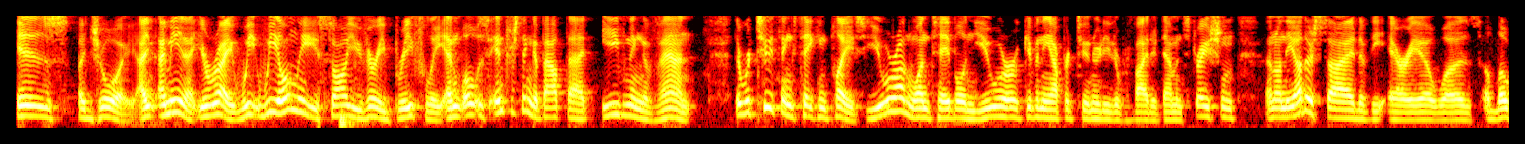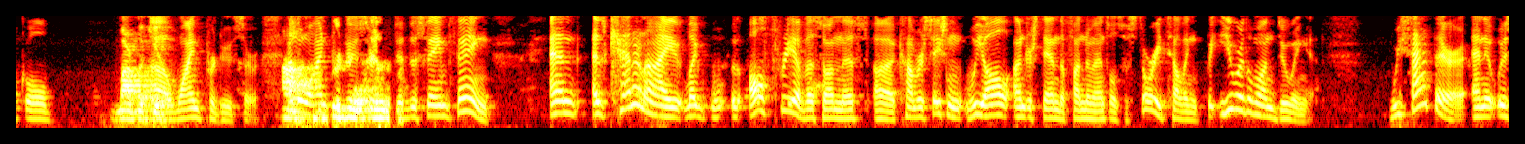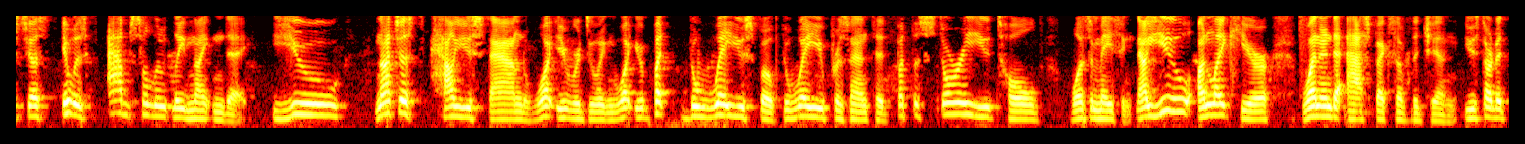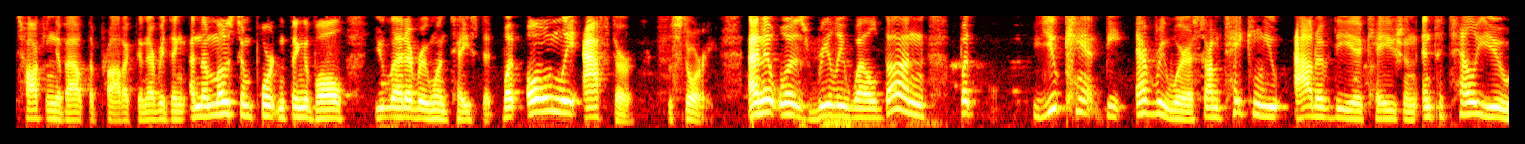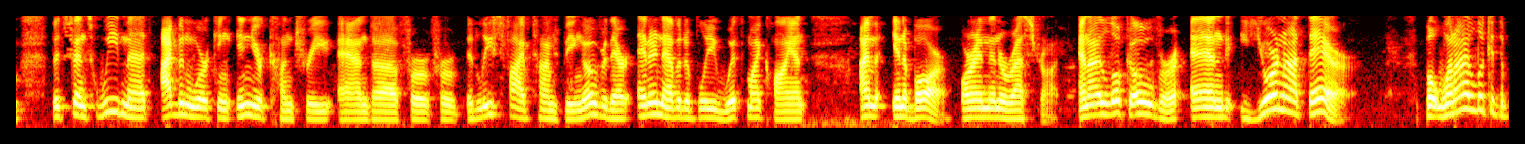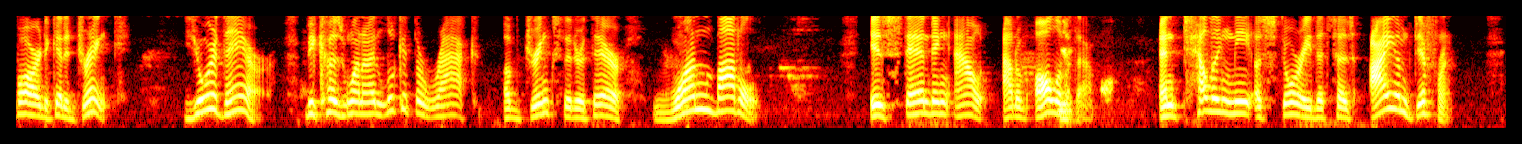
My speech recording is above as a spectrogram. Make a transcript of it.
is a joy. I, I, mean that you're right. We we only saw you very briefly, and what was interesting about that evening event, there were two things taking place. You were on one table, and you were given the opportunity to provide a demonstration, and on the other side of the area was a local barbecue uh, wine producer, and the ah, wine producer did the same thing. And as Ken and I, like all three of us on this uh, conversation, we all understand the fundamentals of storytelling, but you were the one doing it. We sat there and it was just, it was absolutely night and day. You, not just how you stand, what you were doing, what you're, but the way you spoke, the way you presented, but the story you told was amazing. Now, you, unlike here, went into aspects of the gin. You started talking about the product and everything. And the most important thing of all, you let everyone taste it, but only after the story. And it was really well done. But you can't be everywhere. So I'm taking you out of the occasion and to tell you that since we met, I've been working in your country and uh, for, for at least five times being over there and inevitably with my client. I'm in a bar or I'm in a restaurant and I look over and you're not there. But when I look at the bar to get a drink, you're there. Because when I look at the rack of drinks that are there, one bottle is standing out out of all of them and telling me a story that says, I am different.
